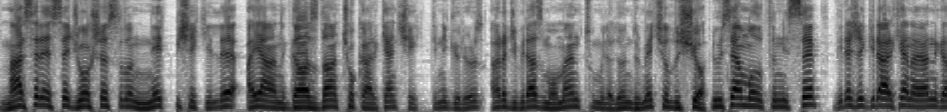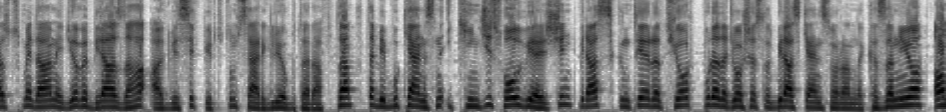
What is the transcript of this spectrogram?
Mercedes'te George Russell'ın net bir şekilde ayağını gazdan çok erken çektiğini görüyoruz. Aracı biraz momentumuyla döndürmeye çalışıyor. Lewis Hamilton ise viraja girerken ayağını gaz tutmaya devam ediyor ve biraz daha agresif bir tutum sergiliyor bu tarafta. Tabi bu kendisine ikinci sol viraj için biraz sıkıntı yaratıyor. Burada George Russell biraz kendisine oranla kazanıyor ama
